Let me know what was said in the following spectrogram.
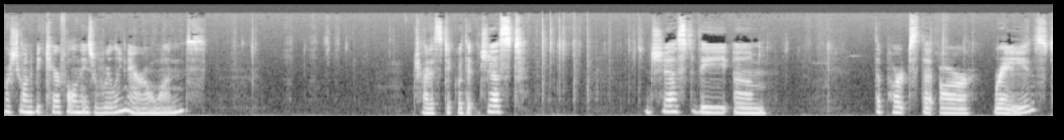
Course, you want to be careful on these really narrow ones. Try to stick with it just, just the, um, the parts that are raised.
